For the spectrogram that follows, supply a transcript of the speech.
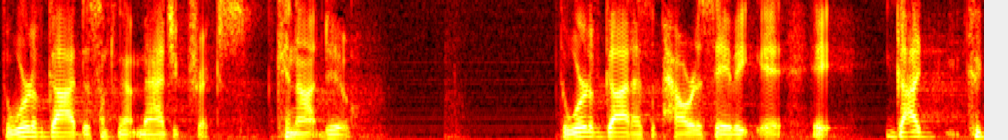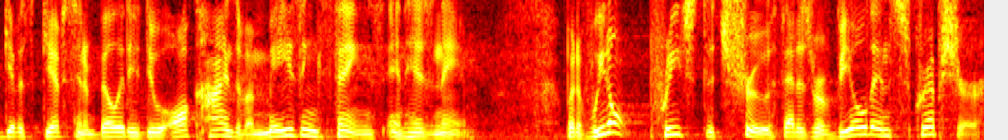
The Word of God does something that magic tricks cannot do. The Word of God has the power to save. It, it, it, God could give us gifts and ability to do all kinds of amazing things in His name. But if we don't preach the truth that is revealed in Scripture,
